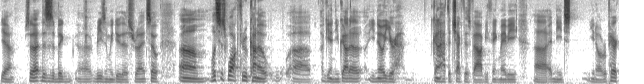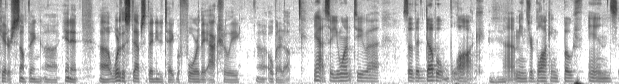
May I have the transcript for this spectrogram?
Yeah. So that, this is a big uh, reason we do this, right? So um, let's just walk through kind of uh, again. You gotta, you know, you're gonna have to check this valve. You think maybe uh, it needs, you know, a repair kit or something uh, in it. Uh, what are the steps that they need to take before they actually uh, open it up? Yeah. So you want to. so the double block mm-hmm. means you're blocking both ends,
